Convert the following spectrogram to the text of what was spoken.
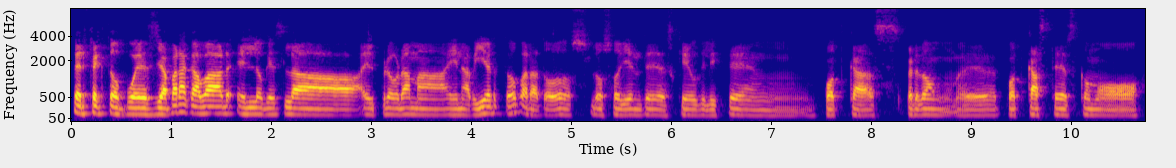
Perfecto, pues ya para acabar en lo que es la, el programa en abierto para todos los oyentes que utilicen podcast, perdón, eh, podcasters como,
